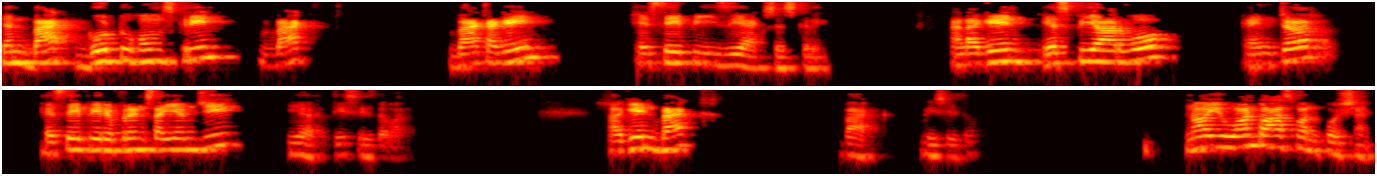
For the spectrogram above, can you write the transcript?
Then back, go to home screen, back, back again, SAP Easy Access screen. And again, SPRO, enter, SAP reference IMG, here, this is the one. Again, back, back, this is the one. Now you want to ask one question.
